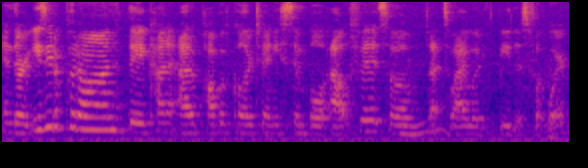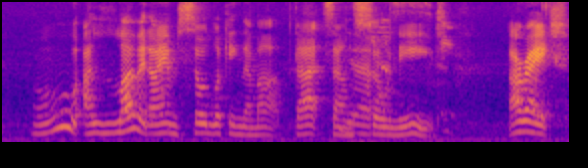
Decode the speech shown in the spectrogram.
And they're easy to put on. They kind of add a pop of color to any simple outfit, so that's why I would be this footwear. Ooh, I love it. I am so looking them up. That sounds so neat. All right,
